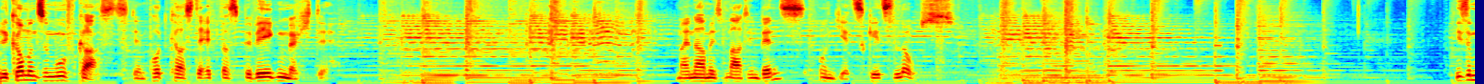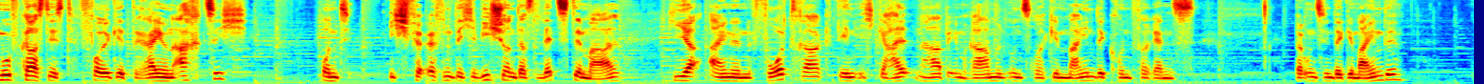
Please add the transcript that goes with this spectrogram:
Willkommen zum Movecast, dem Podcast, der etwas bewegen möchte. Mein Name ist Martin Benz und jetzt geht's los. Dieser Movecast ist Folge 83 und ich veröffentliche wie schon das letzte Mal hier einen Vortrag, den ich gehalten habe im Rahmen unserer Gemeindekonferenz bei uns in der Gemeinde.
